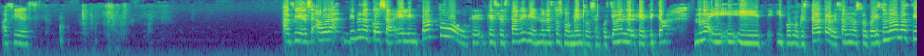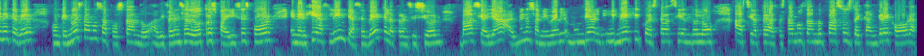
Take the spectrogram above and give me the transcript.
Así es. Así es. Ahora, dime una cosa, el impacto que, se está viviendo en estos momentos en cuestión energética no, y, y, por lo que está atravesando nuestro país, no nada más tiene que ver con que no estamos apostando, a diferencia de otros países, por energías limpias. Se ve que la transición va hacia allá, al menos a nivel mundial, y México está haciéndolo hacia atrás. Estamos dando pasos de cangrejo. Ahora,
